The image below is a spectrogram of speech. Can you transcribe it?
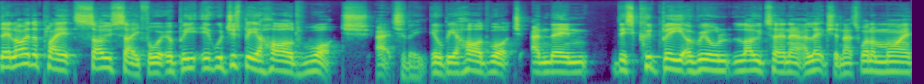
they'll either play it so safe or it'll be it would just be a hard watch actually it'll be a hard watch and then this could be a real low turnout election that's one of my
